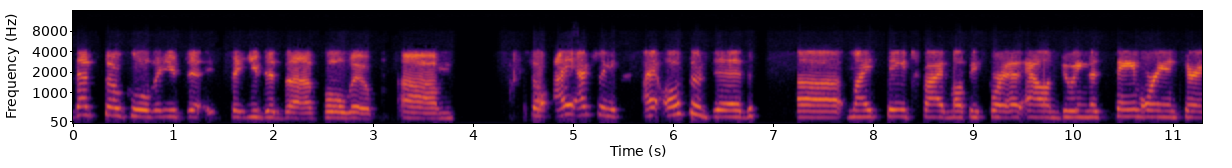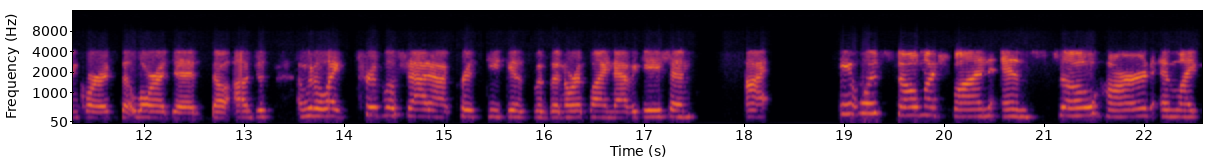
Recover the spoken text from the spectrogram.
that's so cool that you did that you did the full loop. Um, so I actually I also did uh, my stage five multi-sport at Alum doing the same orienteering course that Laura did. So I'll just, I'm to like triple shout out Chris Geekus with the Northline Navigation. I, it was so much fun and so hard and like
